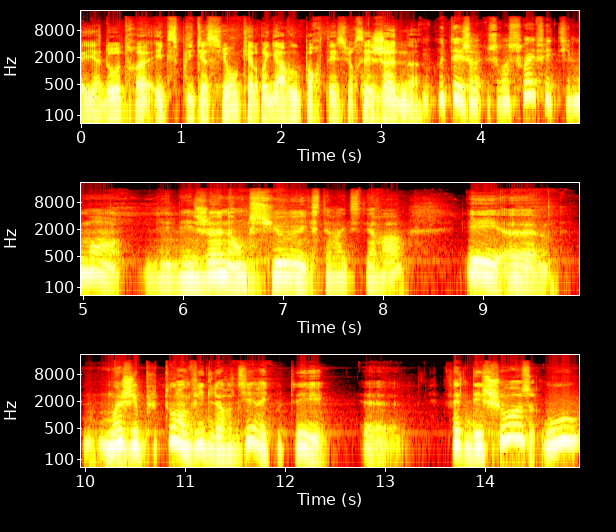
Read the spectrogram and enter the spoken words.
il y a d'autres explications? Quel regard vous portez sur ces jeunes? Écoutez, je, reçois effectivement des, jeunes anxieux, etc. etc. et moi j'ai plutôt envie de leur dire, écoutez, faites des choses où,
